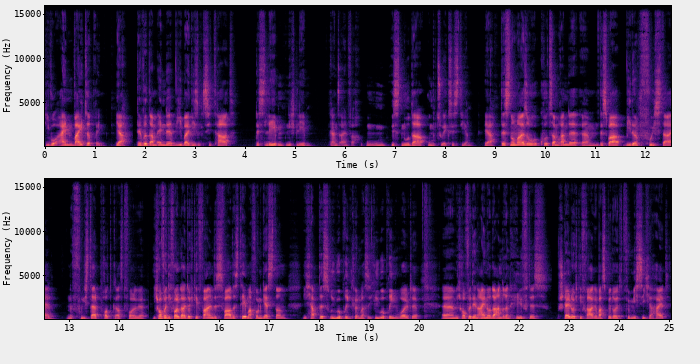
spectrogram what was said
die wo einen weiterbringen, ja, der wird am Ende, wie bei diesem Zitat, das Leben nicht leben. Ganz einfach. Und ist nur da, um zu existieren. Ja, das nochmal so kurz am Rande. Ähm, das war wieder ein Freestyle, eine Freestyle-Podcast-Folge. Ich hoffe, die Folge hat euch gefallen. Das war das Thema von gestern. Ich habe das rüberbringen können, was ich rüberbringen wollte. Ähm, ich hoffe, den einen oder anderen hilft es. Stellt euch die Frage, was bedeutet für mich Sicherheit?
